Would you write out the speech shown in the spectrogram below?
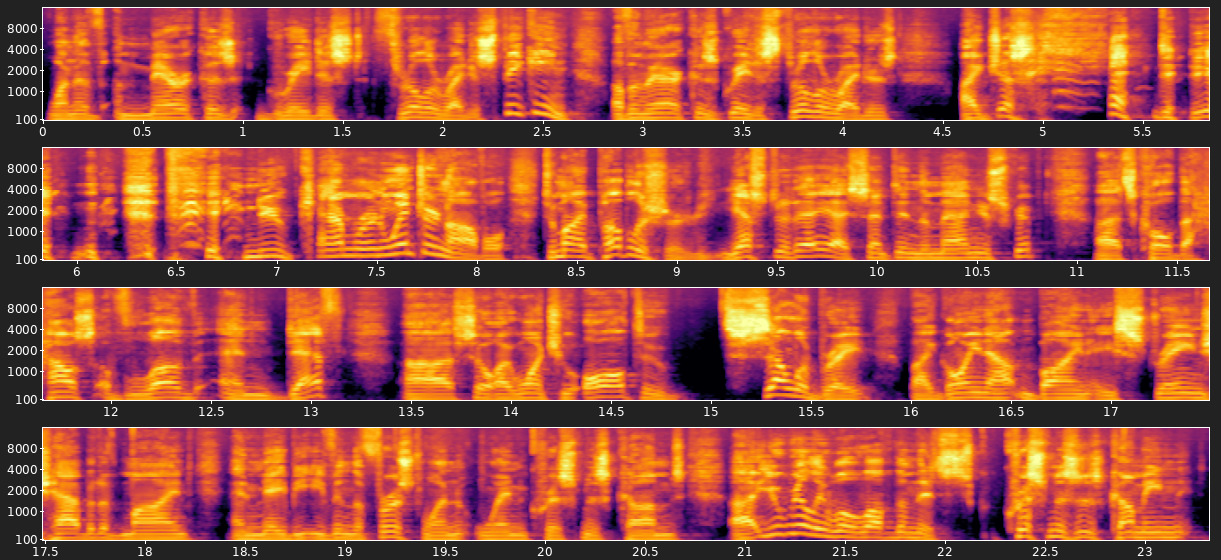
one of America's greatest thriller writers. Speaking of America's greatest thriller writers, I just handed in the new Cameron Winter novel to my publisher. Yesterday, I sent in the manuscript. Uh, it's called The House of Love and Death. Uh, so I want you all to celebrate by going out and buying A Strange Habit of Mind and maybe even the first one when Christmas comes. Uh, you really will love them. It's Christmas is coming.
